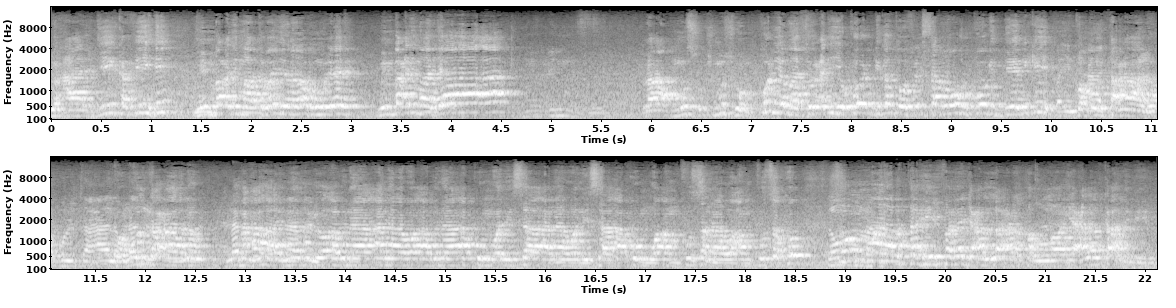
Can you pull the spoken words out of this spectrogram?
يحاجيك فيه من بعد ما تبين لهم من بعد ما جاء لا مش مش كل ما توعدي يقول دقت وفي سر وهو فوق الدينك. فقل تعالوا. فقل تعالوا. فقل تعالوا. ندعو أبناءنا وأبناءكم ونساءنا ونساءكم وأنفسنا وأنفسكم. ثم نبتهل فنجعل لعنة الله على الكاذبين.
